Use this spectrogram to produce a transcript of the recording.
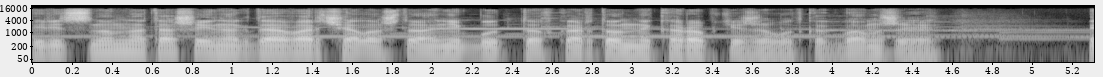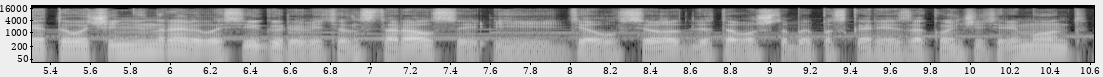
Перед сном Наташа иногда ворчала, что они будто в картонной коробке живут, как бомжи. Это очень не нравилось Игорю, ведь он старался и делал все для того, чтобы поскорее закончить ремонт.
